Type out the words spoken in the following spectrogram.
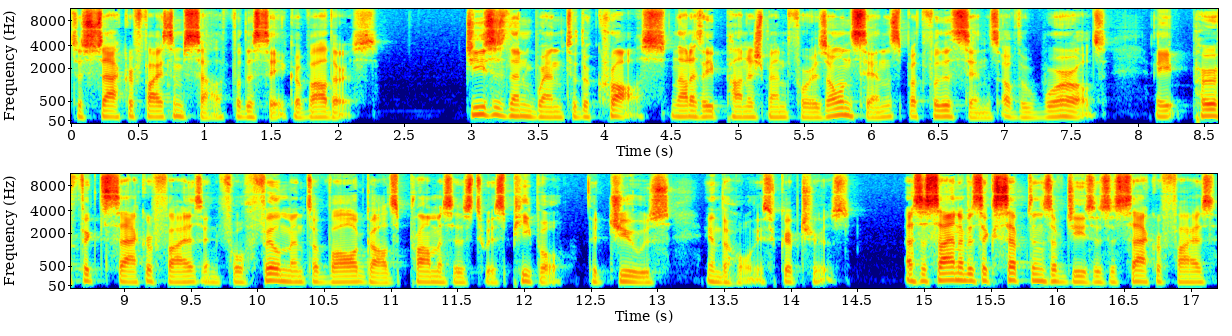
to sacrifice himself for the sake of others. Jesus then went to the cross, not as a punishment for his own sins, but for the sins of the world, a perfect sacrifice in fulfillment of all God's promises to his people, the Jews, in the Holy Scriptures. As a sign of his acceptance of Jesus' sacrifice,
